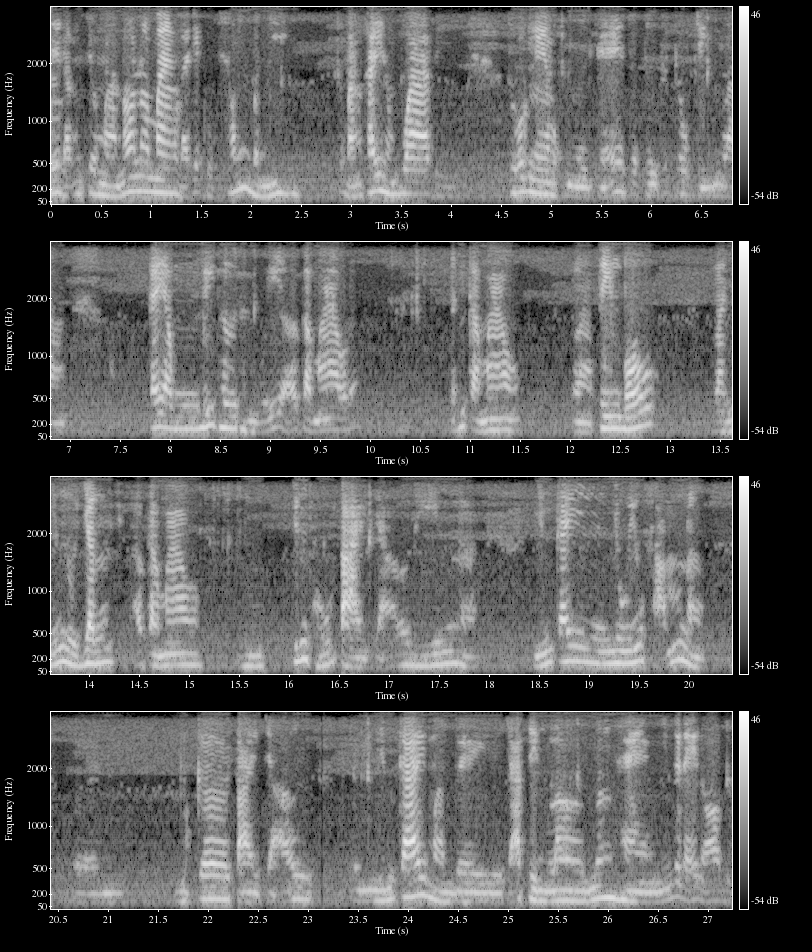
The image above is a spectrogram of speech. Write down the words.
để đặng cho mà nó nó mang lại cái cuộc sống bình yên. Các bạn thấy hôm qua thì tôi có nghe một người kể cho tôi cái câu chuyện là cái ông bí thư thành ủy ở cà mau đó, tỉnh cà mau là tuyên bố là những người dân ở cà mau ừ, chính phủ tài trợ điện những cái nhu yếu phẩm là ừ, được tài trợ ừ, những cái mà về trả tiền lời, ngân hàng, những cái để đó được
